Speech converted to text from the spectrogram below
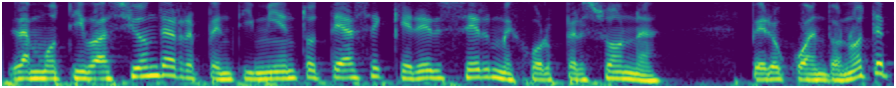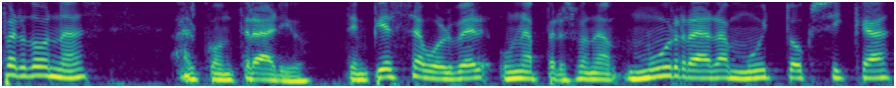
la motivación de arrepentimiento te hace querer ser mejor persona. Pero cuando no te perdonas, al contrario, te empiezas a volver una persona muy rara, muy tóxica,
